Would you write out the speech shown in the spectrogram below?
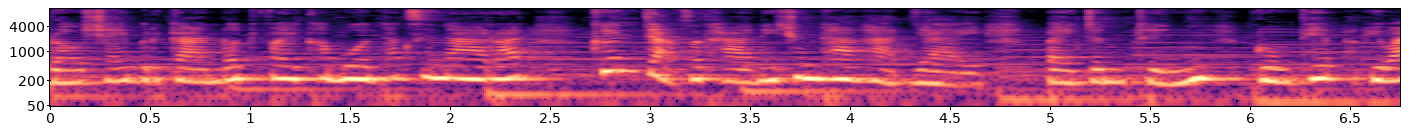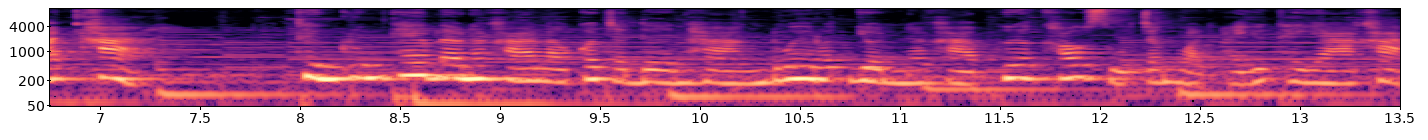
เราใช้บริการรถไฟขบวนทักษิณารัฐขึ้นจากสถานีชุมทางหาดใหญ่ ไปจนถึงกรุงเทพอภิวัตรค่ะ ถึงกรุงเทพแล้วนะคะ เราก็จะเดินทางด้วยรถยนต์นะคะ เพื่อเข้าสู่จังหวัดอยุธยาค่ะ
